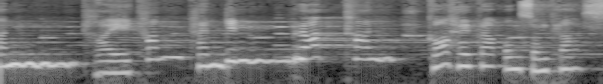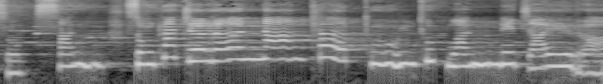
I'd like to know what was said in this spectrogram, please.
ัน ไทยทั้งแผ่นดินรักท่านขอให้พระองค์ทรงพระสุขสันต์ทรงพระเจริญนามเทิดทูนทุกวันในใจเรา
